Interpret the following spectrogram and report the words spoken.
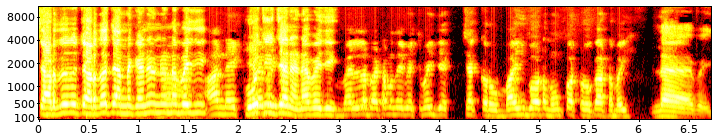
ਚੜਦੇ ਤੋਂ ਚੜਦਾ ਚੰਨ ਕਹਿੰਦੇ ਹੁੰਦੇ ਨੇ ਬਾਈ ਜੀ। ਆ ਨੈਕ ਉਹ ਚੀਜ਼ਾਂ ਨੇ ਨਾ ਬਾਈ ਜੀ। ਬੈਲ ਬਟਨ ਦੇ ਵਿੱਚ ਬਾਈ ਚੈੱਕ ਕਰੋ ਬਾਈ ਬਾਟਮ ਹੂੰ ਘੱਟੋ ਘੱਟ ਬਾਈ। ਲੈ ਬਾਈ।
